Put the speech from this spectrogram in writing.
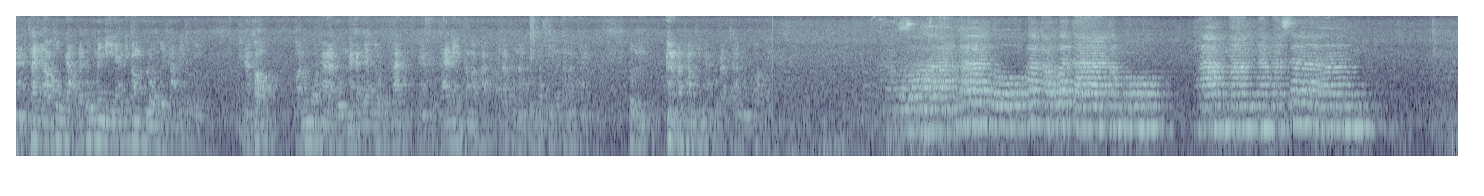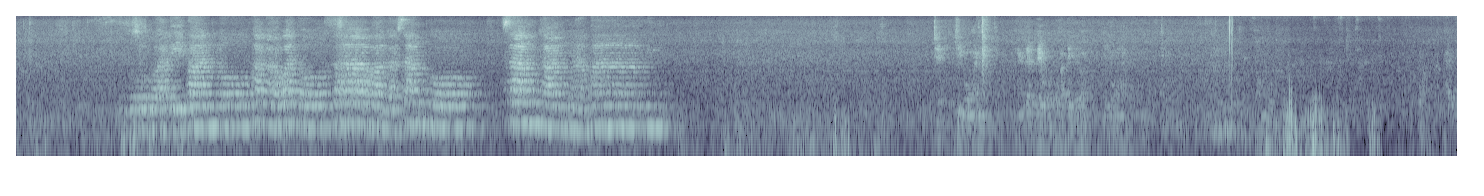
นะถ้าจะเอาทุกข์ดับและทุกข์ไม่มีแล้วนี่ต้องลงมือทำด้วยตัวเองนะก็ขออนุโมทนาบุญนะกับญาติโยมทุกท่านนะสุดท้ายนี้ธรรมภาพขอรับกำลังคุณพระศรีและธรรมใจคุณพระธรรมที่นั่งครูอาจารย์หลวงพ่อ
